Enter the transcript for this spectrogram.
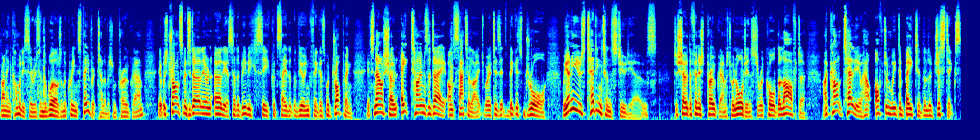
running comedy series in the world and the Queen's favourite television programme, it was transmitted earlier and earlier so the BBC could say that the viewing figures were dropping. It's now shown eight times a day on satellite, where it is its biggest draw. We only use Teddington Studios to show the finished programmes to an audience to record the laughter. I can't tell you how often we debated the logistics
